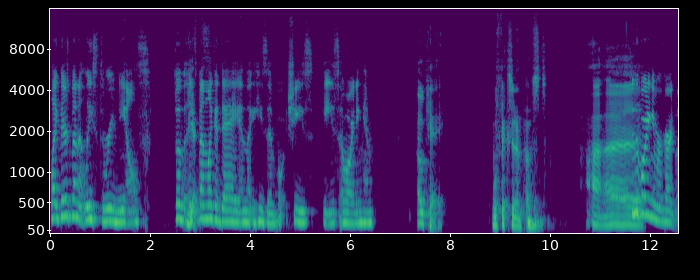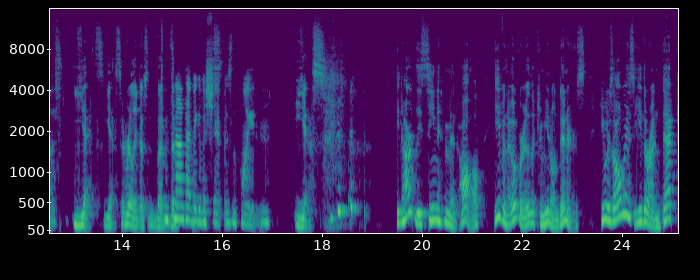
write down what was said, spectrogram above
like there's been at least three meals. So th- it's Yes. been like a day, and that he's avo- she's he's avoiding him. Okay. We'll fix it in post. Uh, She's avoiding him regardless. yes, yes. It really doesn't. The, It's the- not that big of a ship, is the point. Yes. He'd hardly seen him at all, even over the communal dinners. He was always either on deck,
